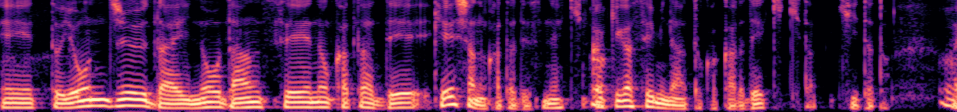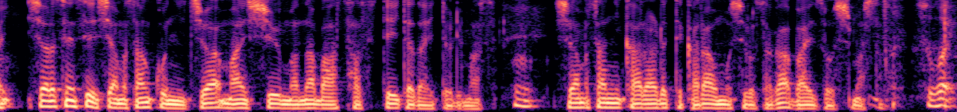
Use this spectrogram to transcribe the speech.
えっ、と40代の男性の方で経営者の方ですね。きっかけがセミナーとかからで聞きた聞いたと、はい。石原先生石山さんこんにちは。毎週学ばさせていただいております、石山さんに変わられてから面白さが倍増しましたすごい。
